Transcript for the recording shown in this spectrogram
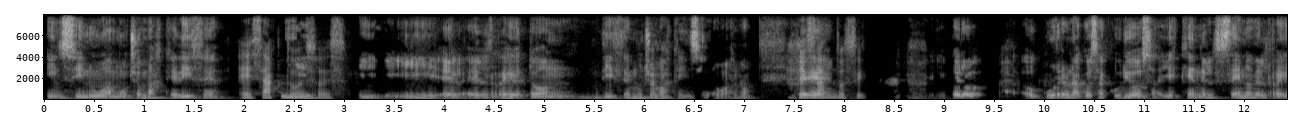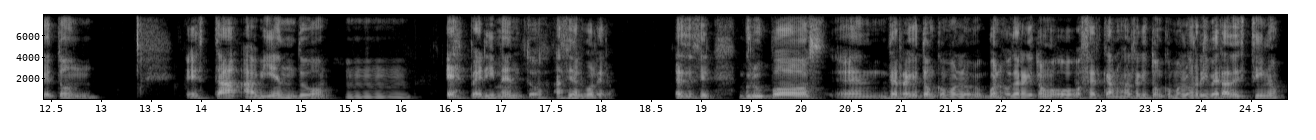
insinúa mucho más que dice. Exacto, eso es. Y, el, reggaetón dice mucho más que insinúa, ¿no? Exacto, em, sí. Pero ocurre una cosa curiosa, y es que en el seno del reggaetón está habiendo mm, experimentos hacia el bolero. Es decir, grupos de reggaetón como, bueno, de reggaetón o, cercanos al reggaetón como los Rivera Destino,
